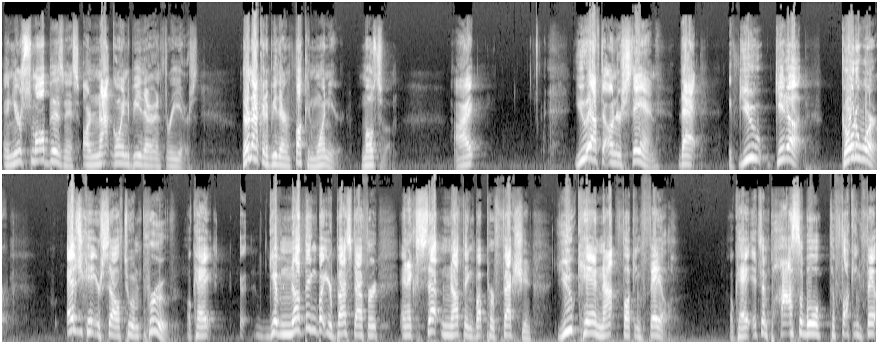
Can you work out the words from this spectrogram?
in your small business are not going to be there in three years. They're not going to be there in fucking one year. Most of them. All right you have to understand that if you get up, go to work, educate yourself to improve, okay? Give nothing but your best effort and accept nothing but perfection. You cannot fucking fail. Okay? It's impossible to fucking fail.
